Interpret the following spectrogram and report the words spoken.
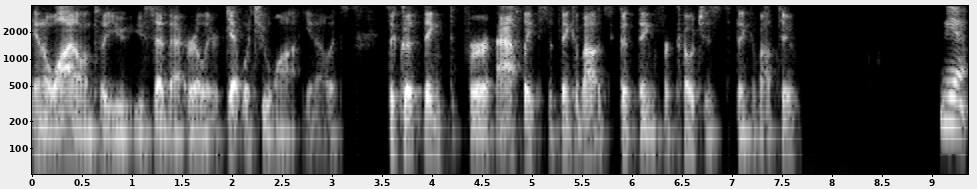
in a while until you you said that earlier. Get what you want. You know, it's it's a good thing for athletes to think about. It's a good thing for coaches to think about too. Yeah.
